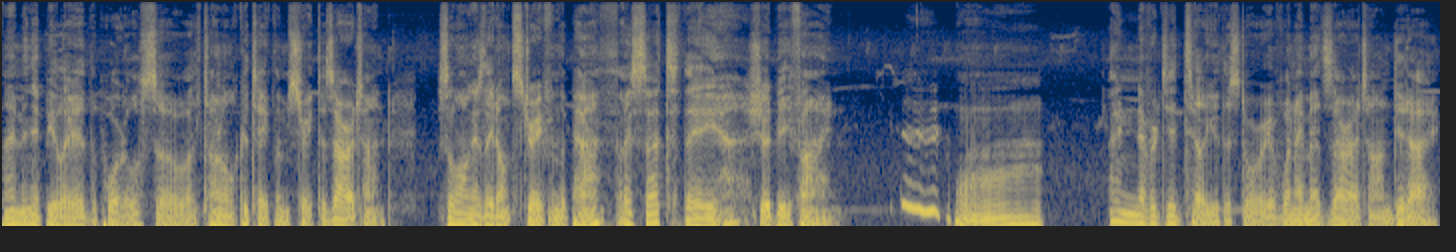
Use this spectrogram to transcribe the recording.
I manipulated the portal so a tunnel could take them straight to Zaratan. So long as they don't stray from the path I set, they should be fine. I never did tell you the story of when I met Zaratan, did I?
